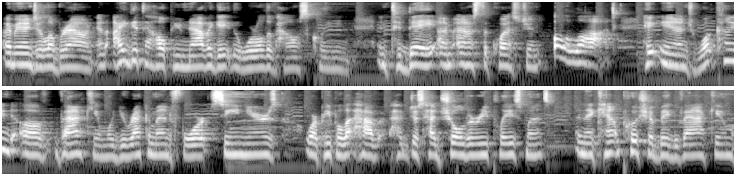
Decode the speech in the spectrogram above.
I'm Angela Brown and I get to help you navigate the world of house cleaning. And today I'm asked the question a lot. Hey Ange, what kind of vacuum would you recommend for seniors or people that have just had shoulder replacements and they can't push a big vacuum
